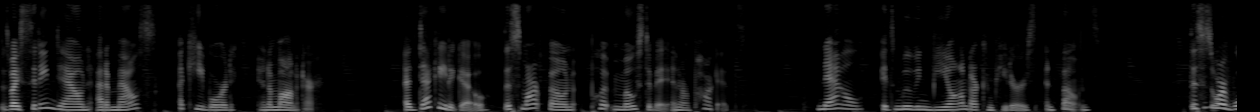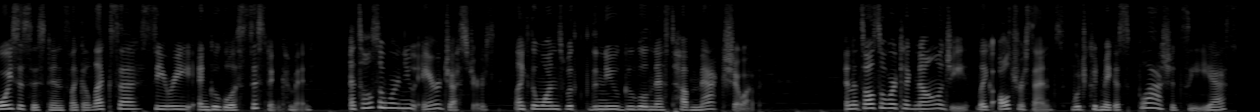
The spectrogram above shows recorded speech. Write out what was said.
was by sitting down at a mouse, a keyboard, and a monitor. A decade ago, the smartphone put most of it in our pockets. Now, it's moving beyond our computers and phones. This is where voice assistants like Alexa, Siri, and Google Assistant come in. It's also where new air gestures, like the ones with the new Google Nest Hub Max, show up. And it's also where technology, like UltraSense, which could make a splash at CES,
